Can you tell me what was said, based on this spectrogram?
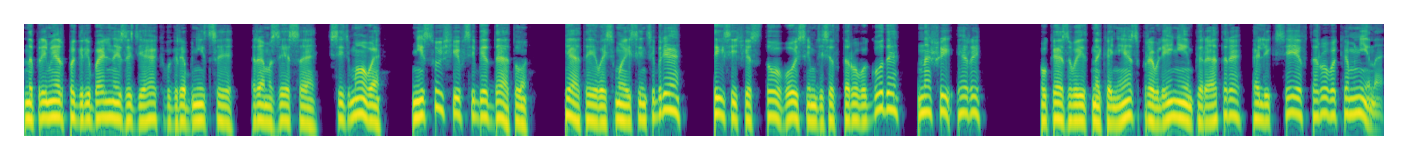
Например, погребальный зодиак в гробнице Рамзеса VII, несущий в себе дату 5-8 сентября 1182 года нашей эры, указывает на конец правления императора Алексея II Камнина,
